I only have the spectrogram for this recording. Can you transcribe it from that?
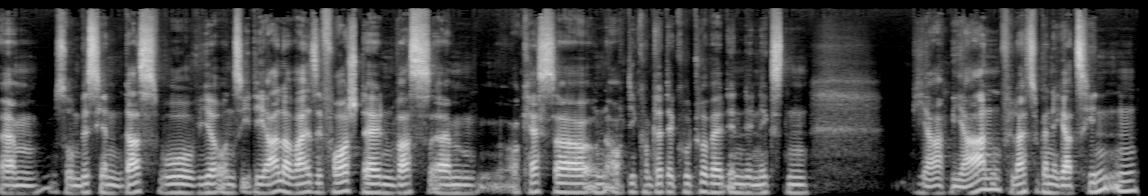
Ähm, so ein bisschen das, wo wir uns idealerweise vorstellen, was ähm, Orchester und auch die komplette Kulturwelt in den nächsten ja, Jahren, vielleicht sogar Jahrzehnten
